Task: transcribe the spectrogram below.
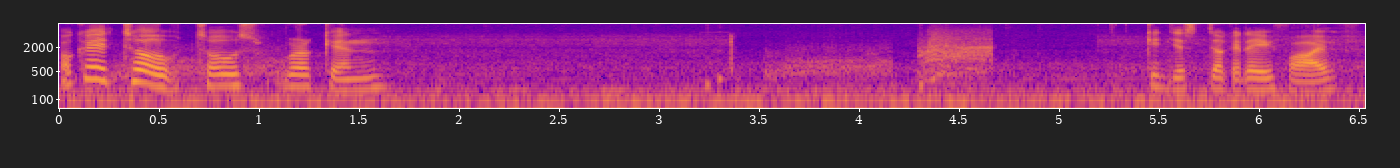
Okay toe toe's working. Can just duck at A5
